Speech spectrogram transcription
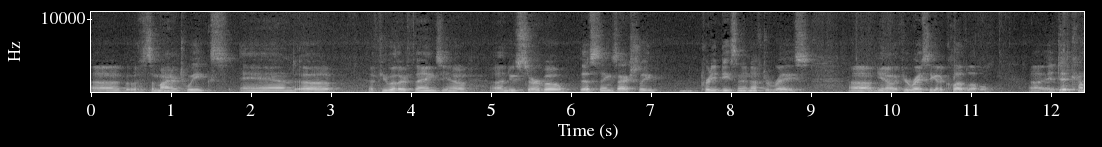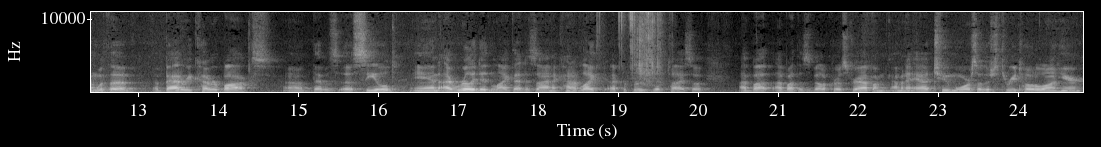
uh, but with some minor tweaks and uh, a few other things. You know, a new servo. This thing's actually pretty decent enough to race. Uh, you know, if you're racing at a club level. it did come with a, a battery cover box uh, that was uh, sealed, and I really didn't like that design. I kind of like I prefer zip tie, so I bought I bought this Velcro strap. I'm I'm going to add two more, so there's three total on here.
